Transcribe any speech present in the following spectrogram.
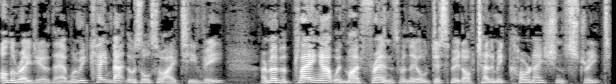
on the radio there. When we came back, there was also ITV. I remember playing out with my friends when they all disappeared off, telling me Coronation Street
